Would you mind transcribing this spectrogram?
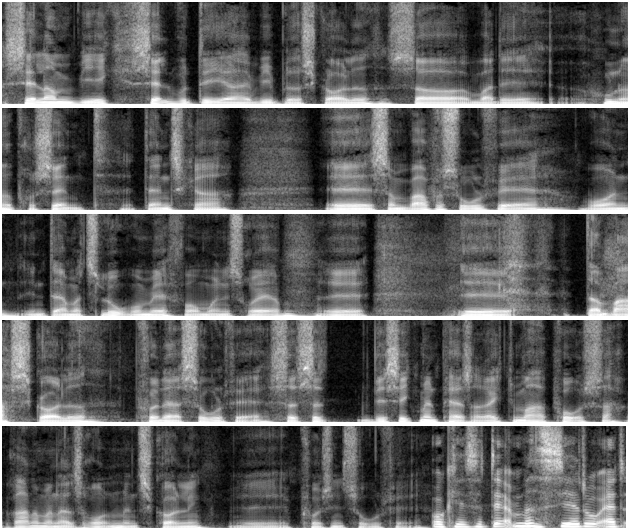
selvom vi ikke selv vurderer, at vi er blevet skoldet, så var det 100% danskere, øh, som var på solferie, hvor en, en dermatolog var med for at monitorere dem, øh, øh, der var skoldet på deres solferie. Så, så hvis ikke man passer rigtig meget på, så render man altså rundt med en skoldning øh, på sin solferie. Okay, så dermed siger du, at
